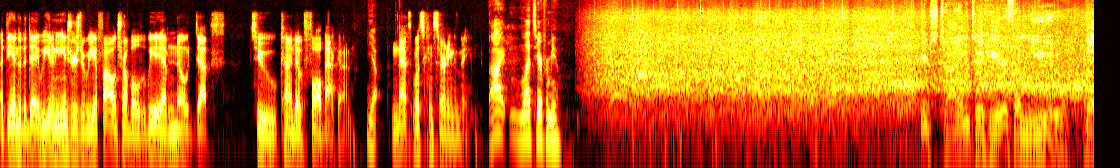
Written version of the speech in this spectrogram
at the end of the day, we get any injuries or we get foul trouble, we have no depth to kind of fall back on. Yep. And that's what's concerning to me. All right, let's hear from you. It's time to hear from you, the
